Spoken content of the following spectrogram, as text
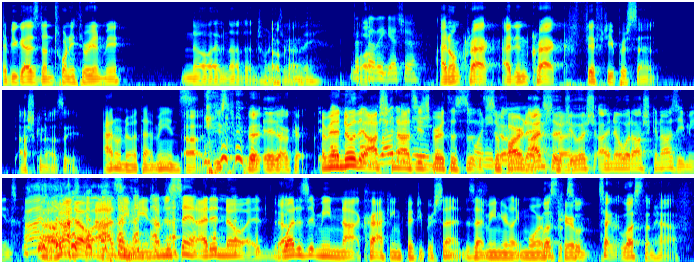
Have you guys done 23 and me? No, I have not done 23 Okay. with me. That's Well, how they get you. I don't crack. I didn't crack 50% Ashkenazi. I don't know what that means. Uh, East, but, It- yeah, okay. I mean, I know the My brother Ashkenazis did versus 20 Sephardics. I'm so but- Jewish, I know what Ashkenazi means. I know what Uh, no, Ashkenazi means. I'm just saying. I didn't know. What does it mean not cracking 50%? Does that mean you're like more less, of a pure? so technically less than half.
